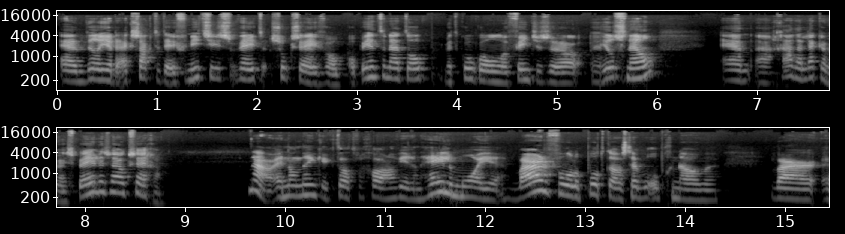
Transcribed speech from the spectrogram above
En wil je de exacte definities weten, zoek ze even op, op internet op. Met Google vind je ze heel snel. En ga er lekker mee spelen, zou ik zeggen. Nou, en dan denk ik dat we gewoon weer een hele mooie, waardevolle podcast hebben opgenomen. Waar eh,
